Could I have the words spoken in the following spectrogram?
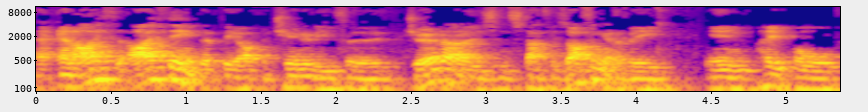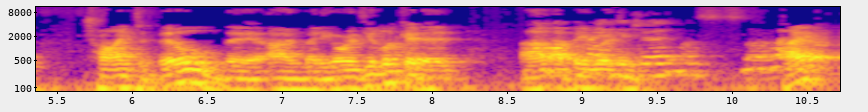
And I th- I think that the opportunity for journos and stuff is often going to be in people trying to build their own media. Or if you look at it, uh, You're I've not been paying the journalists. Hey?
